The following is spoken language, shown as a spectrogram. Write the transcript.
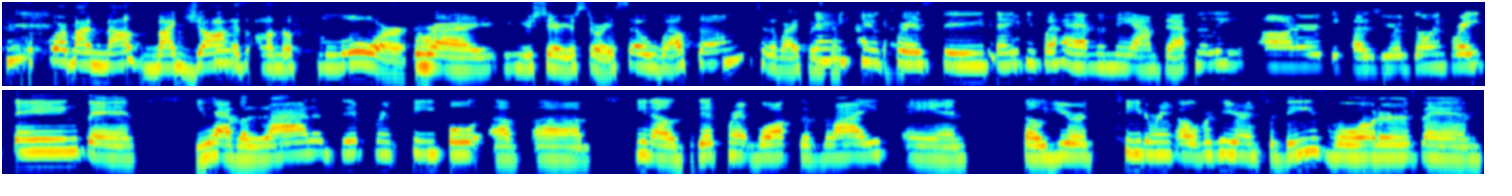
before, my mouth, my jaw is on the floor. Right. When you share your story. So, welcome to the Wife Wisdom. Thank you, Christy. Thank you for having me. I'm definitely honored because you're doing great things and you have a lot of different people of, um, you know, different walks of life. And so you're teetering over here into these waters and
